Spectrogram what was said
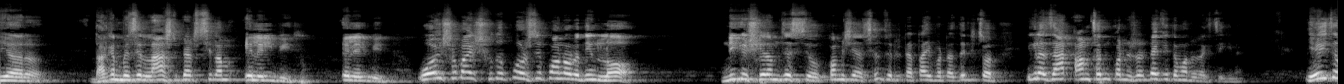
ইয়ার ঢাকান বেসে লাস্ট ব্যাট ছিলাম এল এল বির, এল এল বির। ওই সময় শুধু পড়ছে পনেরো দিন ল। নিগে সেরাম জেসিও কমিশন, সেঞ্চুরিটা টাইপটা দেরিচর এগুলো যা টার্মস অ্যান্ড কন্ডিশন দেখি তো মনে রাখছি কিনা এই যে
